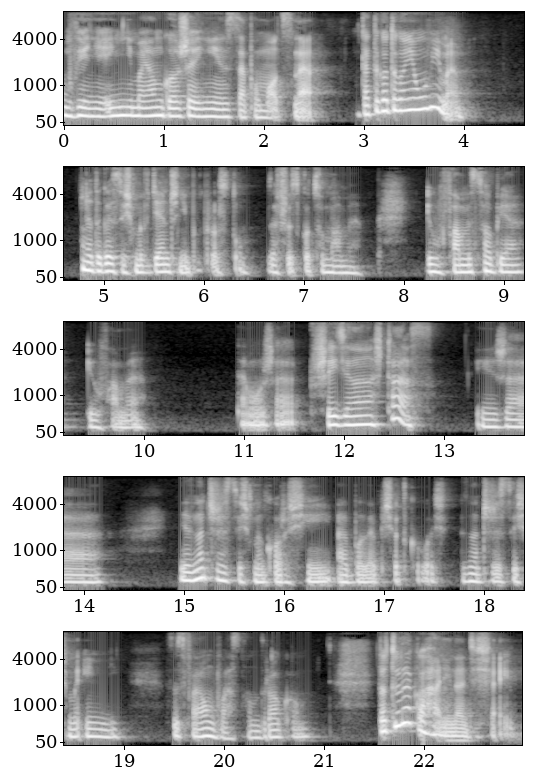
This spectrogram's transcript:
mówienie inni mają gorzej nie jest za pomocne. Dlatego tego nie mówimy. Dlatego jesteśmy wdzięczni po prostu za wszystko, co mamy. I ufamy sobie, i ufamy temu, że przyjdzie na nasz czas i że nie znaczy, że jesteśmy gorsi albo lepsi od kogoś. Znaczy, że jesteśmy inni ze swoją własną drogą. To tyle, kochani, na dzisiaj.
